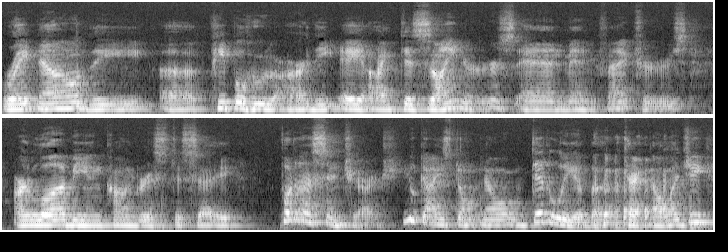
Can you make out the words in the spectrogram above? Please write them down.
Right now, the uh, people who are the AI designers and manufacturers are lobbying Congress to say, put us in charge. You guys don't know diddly about technology.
